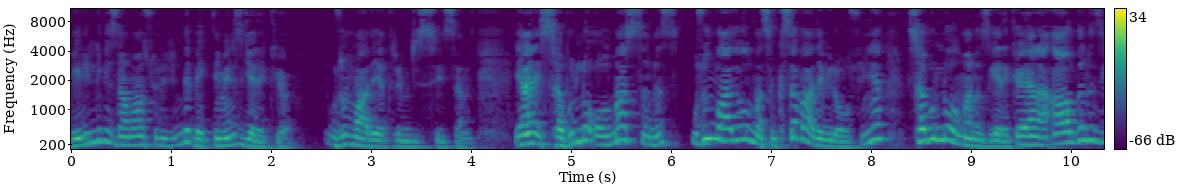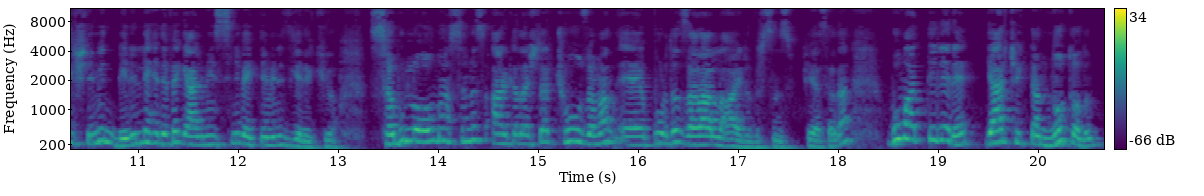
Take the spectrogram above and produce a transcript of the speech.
Belirli bir zaman sürecinde beklemeniz gerekiyor. Uzun vade yatırımcısıysanız. Yani sabırlı olmazsanız uzun vade olmasın kısa vade bile olsun ya sabırlı olmanız gerekiyor. Yani aldığınız işlemin belirli hedefe gelmesini beklemeniz gerekiyor. Sabırlı olmazsanız arkadaşlar çoğu zaman e, burada zararla ayrılırsınız piyasadan. Bu maddeleri gerçekten not alın.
